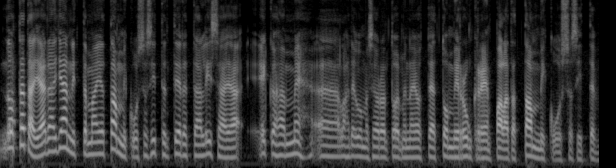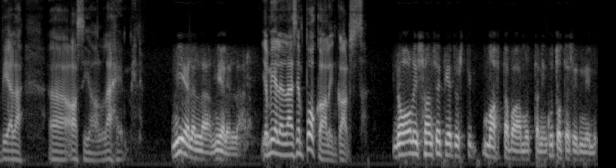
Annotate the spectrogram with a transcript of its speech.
No tätä jäädään jännittämään ja tammikuussa sitten tiedetään lisää ja eiköhän me ää, Lahden Uimaseuran toiminnanjohtaja Tommi Runkreen palata tammikuussa sitten vielä ää, asiaan lähemmin. Mielellään, mielellään. Ja mielellään sen pokaalin kanssa. No olisihan se tietysti mahtavaa, mutta niin kuin totesin, niin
